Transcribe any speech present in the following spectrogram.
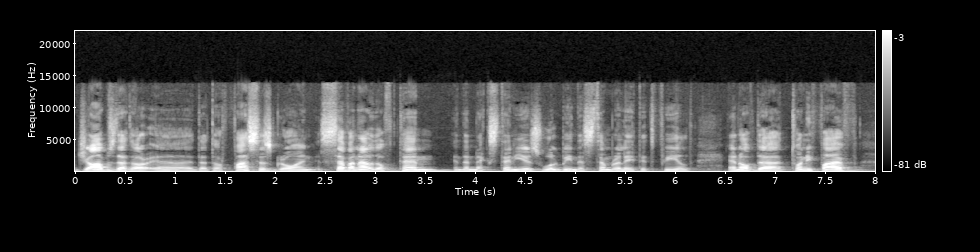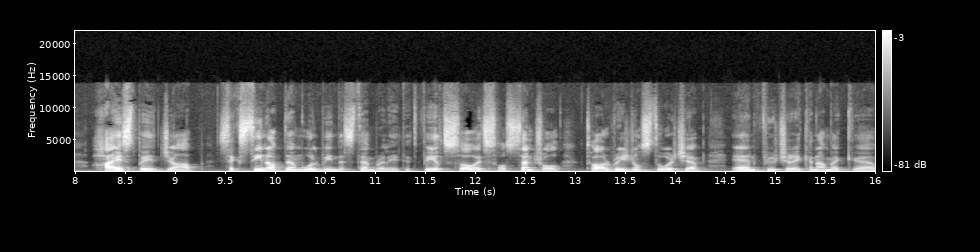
jobs that are, uh, that are fastest growing, seven out of 10 in the next 10 years will be in the STEM related field. And of the 25 highest paid job, 16 of them will be in the STEM related fields. So it's so central to our regional stewardship and future economic uh,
